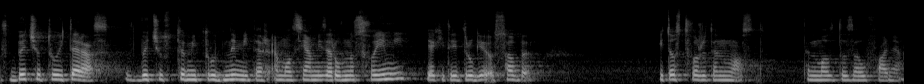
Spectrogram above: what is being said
w byciu tu i teraz, w byciu z tymi trudnymi też emocjami, zarówno swoimi, jak i tej drugiej osoby. I to stworzy ten most, ten most do zaufania.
